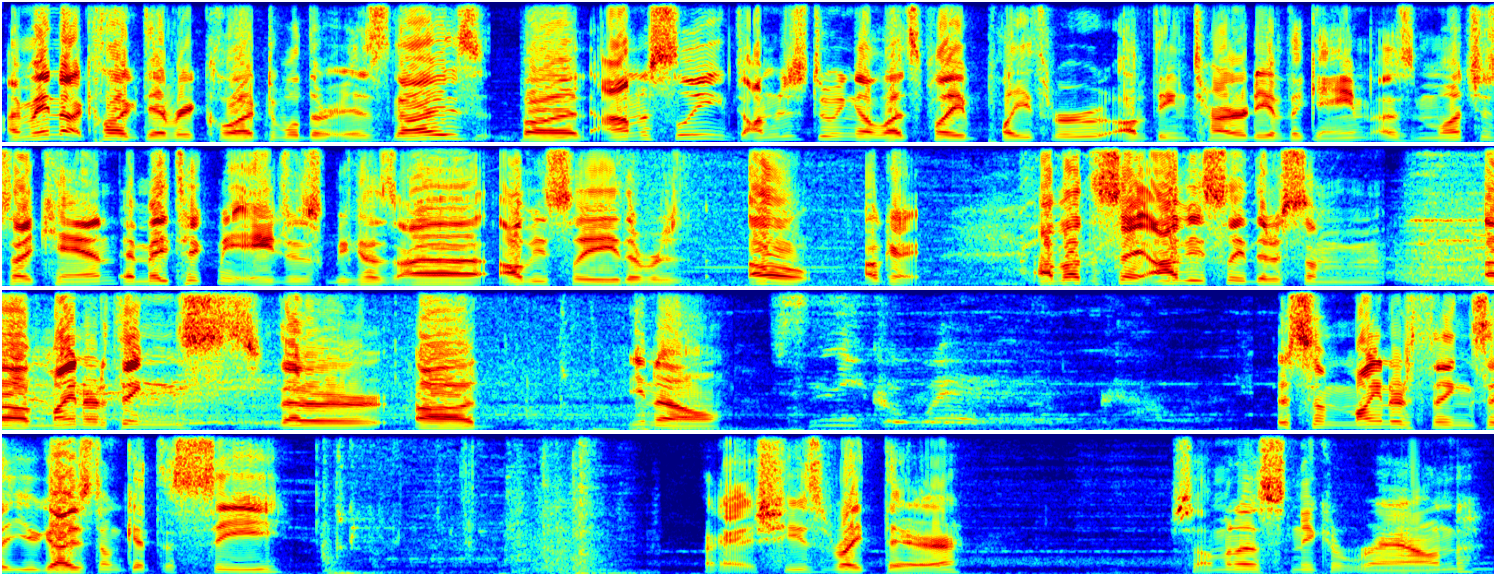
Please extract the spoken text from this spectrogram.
I may not collect every collectible there is, guys, but honestly, I'm just doing a Let's Play playthrough of the entirety of the game as much as I can. It may take me ages because, uh, obviously there was... Oh, okay. I'm about to say, obviously there's some, uh, minor things that are, uh, you know, Sneak away, little coward. There's some minor things that you guys don't get to see. Okay, she's right there. So I'm gonna sneak around.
